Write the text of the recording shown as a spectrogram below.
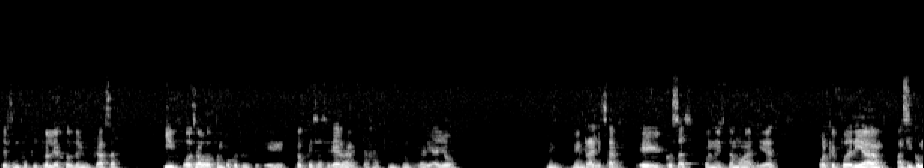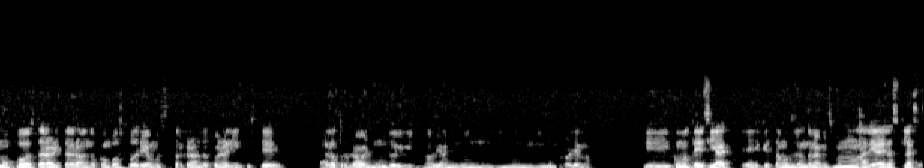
es un poquito lejos de mi casa, y o sea, vos tampoco tuviste que ir. Creo que esa sería la ventaja que encontraría yo en, realizar eh, cosas con esta modalidad. Porque podría, así como puedo estar ahorita grabando con vos, podríamos estar grabando con alguien que esté al otro lado del mundo y no había ningún, ningún, problema. Y como te decía, eh, que estamos usando la misma modalidad de las clases,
